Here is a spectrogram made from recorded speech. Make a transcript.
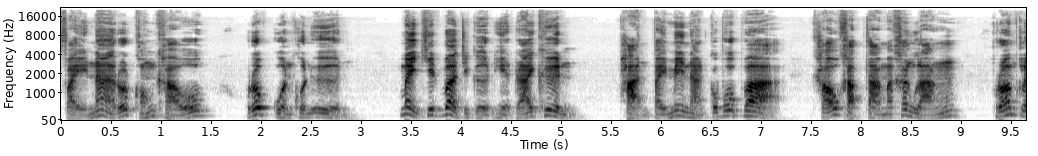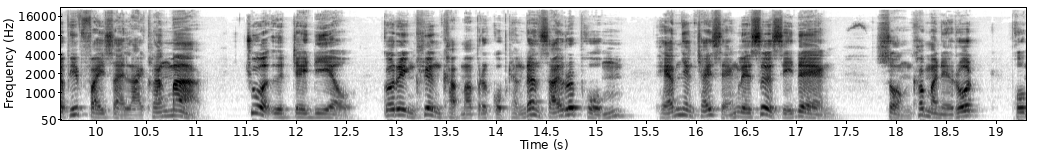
ไฟหน้ารถของเขา รบกวนคนอื่น ไม่คิดว่าจะเกิดเหตุร้ายขึ้น ผ่านไปไม่นานก็พบว่า เขาขับตามมาข้างหลัง ร้อมกระพริบไฟใส่หลายครั้งมาก ชั่วอึดใจเดียว ก็เร่งเครื่องขับมาประกบทางด้านซ้ายรถผม แถมยังใช้แสงเลเซอร์สีแดง ส่องเข้ามาในรถ ผม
